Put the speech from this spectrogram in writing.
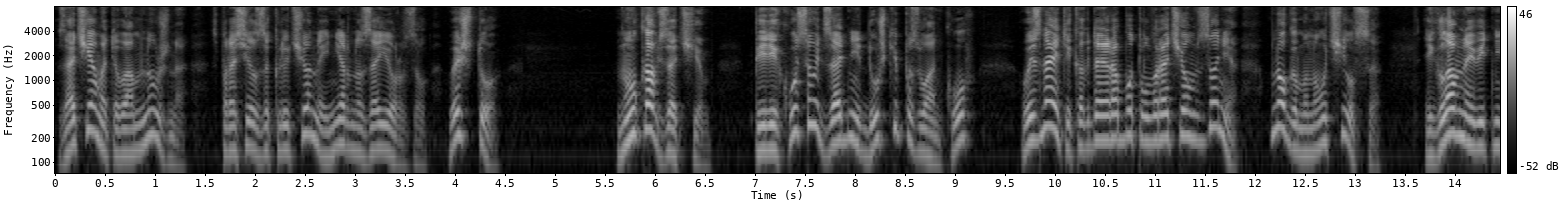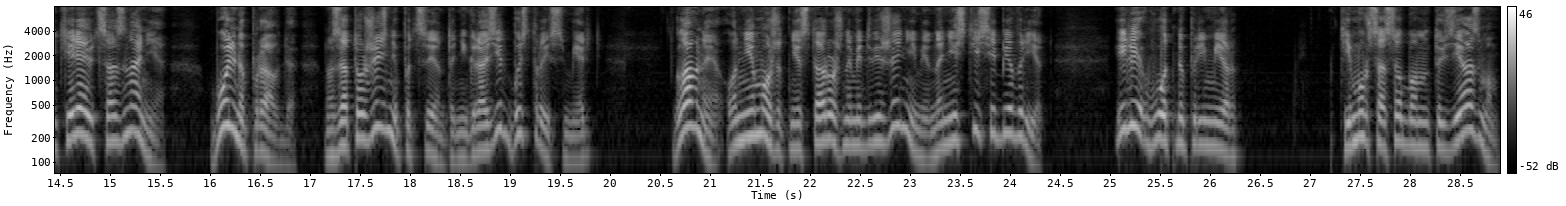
«Зачем это вам нужно?» — спросил заключенный и нервно заерзал. «Вы что?» «Ну как зачем? Перекусывать задние душки позвонков. Вы знаете, когда я работал врачом в зоне, многому научился. И главное, ведь не теряют сознание. Больно, правда, но зато жизни пациента не грозит быстрая смерть. Главное, он не может неосторожными движениями нанести себе вред. Или вот, например, Тимур с особым энтузиазмом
